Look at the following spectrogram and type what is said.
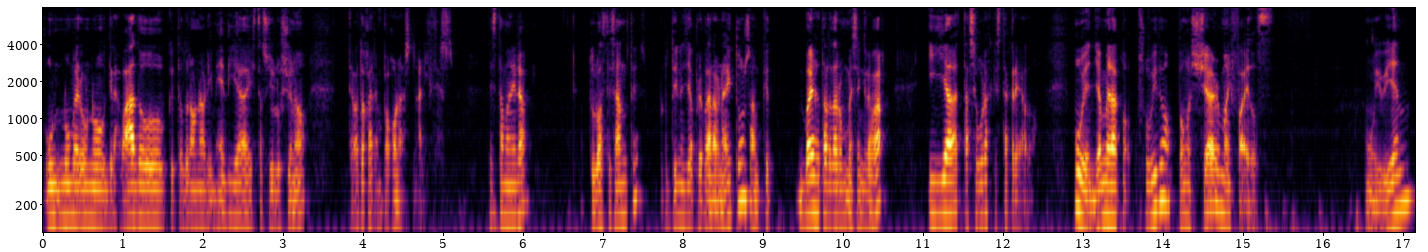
un número uno grabado que te dura una hora y media y estás ilusionado, te va a tocar un poco las narices. De esta manera, tú lo haces antes, lo tienes ya preparado en iTunes, aunque vayas a tardar un mes en grabar, y ya te aseguras que está creado. Muy bien, ya me la he subido, pongo Share My Files. Muy bien.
